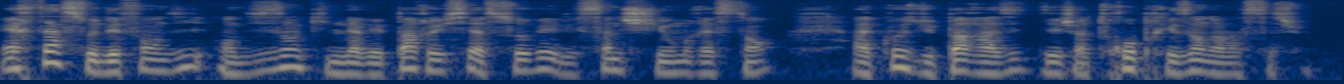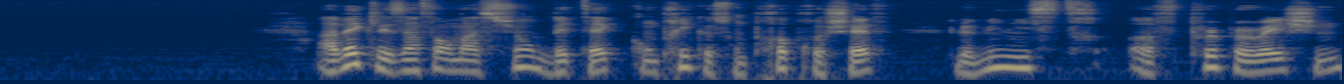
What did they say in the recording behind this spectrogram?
Ertas se défendit en disant qu'il n'avait pas réussi à sauver les Sanchium restants à cause du parasite déjà trop présent dans la station. Avec les informations, Betek comprit que son propre chef, le ministre of Preparation,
